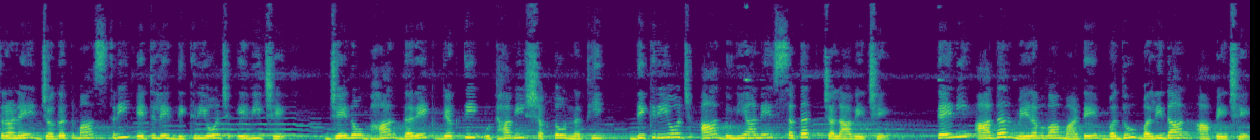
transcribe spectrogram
ત્રણેય જગતમાં સ્ત્રી એટલે દીકરીઓ જ એવી છે. જેનો ભાર દરેક વ્યક્તિ ઉઠાવી શકતો નથી. દીકરીઓ જ આ દુનિયાને સતત ચલાવે છે. તેની આદર મેળવવા માટે બધું બલિદાન આપે છે.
